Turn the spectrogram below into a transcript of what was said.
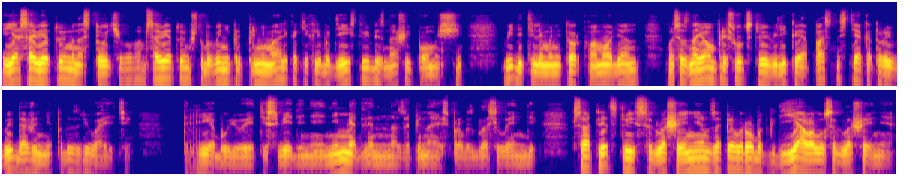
И я советую, мы настойчиво вам советуем, чтобы вы не предпринимали каких-либо действий без нашей помощи. Видите ли, монитор Квамодиан, мы сознаем присутствие великой опасности, о которой вы даже не подозреваете. «Требую эти сведения немедленно», — запинаясь, провозгласил Энди. «В соответствии с соглашением», — запел робот, — «к дьяволу соглашение».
